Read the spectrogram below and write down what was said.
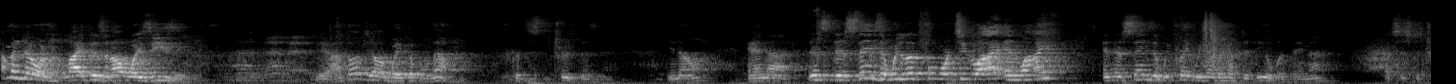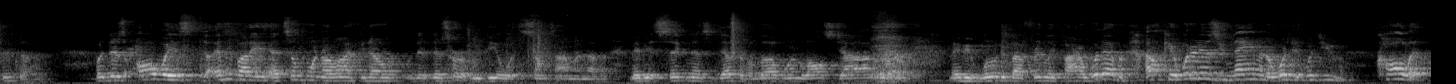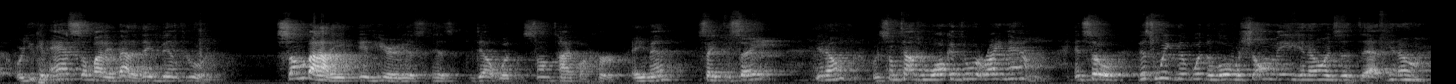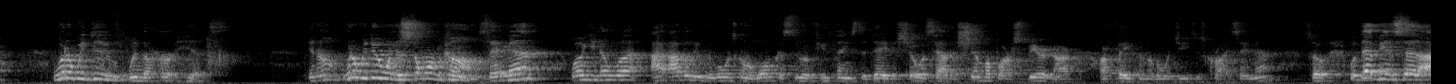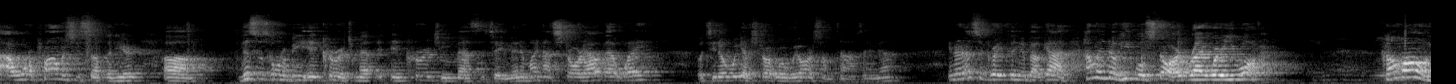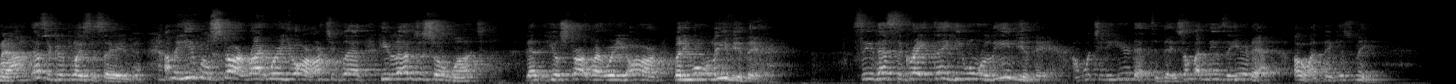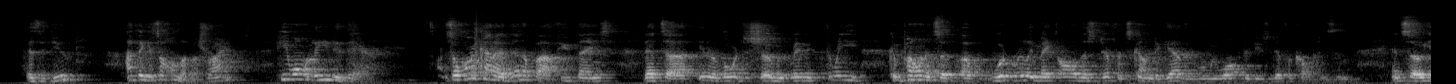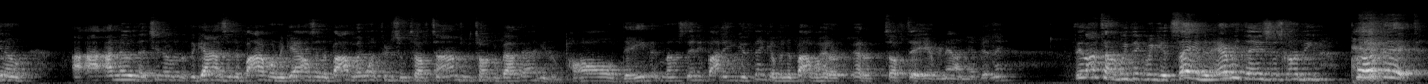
How many know life isn't always easy? Yeah, I thought y'all would wake up on that one because it's the truth, isn't it? You know, and uh, there's there's things that we look forward to in life, and there's things that we pray we never have to deal with. Amen. That's just the truth of it. But there's always everybody at some point in our life, you know, there, there's hurt we deal with sometime or another. Maybe it's sickness, death of a loved one, lost job, you know, maybe wounded by friendly fire, whatever. I don't care what it is you name it or what, what you call it, or you can ask somebody about it. They've been through it. Somebody in here has, has dealt with some type of hurt. Amen? Safe to say? You know, sometimes we're walking through it right now. And so this week, what the Lord was showing me, you know, is that, you know, what do we do when the hurt hits? You know, what do we do when the storm comes? Amen? Well, you know what? I, I believe the Lord's going to walk us through a few things today to show us how to shim up our spirit and our, our faith in the Lord Jesus Christ. Amen? So, with that being said, I, I want to promise you something here. Uh, this is going to be encouragement, encouraging message. Amen. It might not start out that way, but you know, we got to start where we are sometimes. Amen. You know, that's a great thing about God. How many know He will start right where you are? Amen. Come on now. That's a good place to say amen. I mean, He will start right where you are. Aren't you glad He loves you so much that He'll start right where you are, but He won't leave you there? See, that's the great thing. He won't leave you there. I want you to hear that today. Somebody needs to hear that. Oh, I think it's me. Is it you? I think it's all of us, right? He won't leave you there. So I want to kind of identify a few things that uh, you know the Lord just showed me maybe three components of, of what really makes all this difference come together when we walk through these difficulties. And, and so, you know, I, I, know that, you know, the guys in the Bible and the gals in the Bible, they went through some tough times. We talked about that. You know, Paul, David, most anybody you could think of in the Bible had a, had a tough day every now and then, didn't they? See, a lot of times we think we get saved and everything is just going to be perfect.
